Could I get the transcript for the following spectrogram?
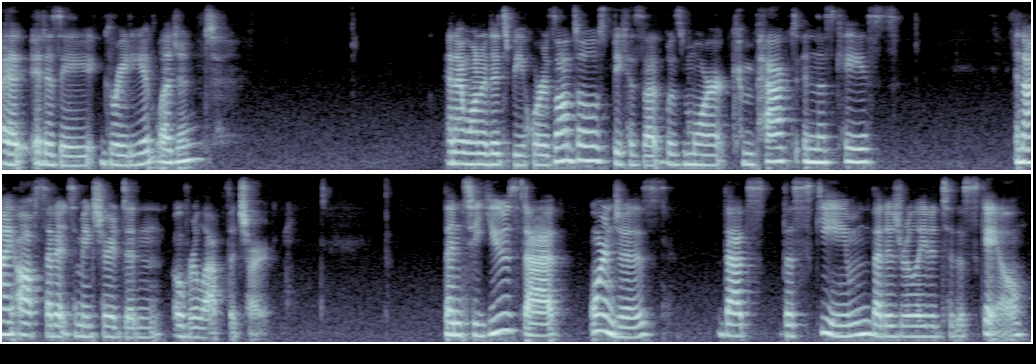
It is a gradient legend. And I wanted it to be horizontal because that was more compact in this case. And I offset it to make sure it didn't overlap the chart. Then to use that oranges, that's the scheme that is related to the scale,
